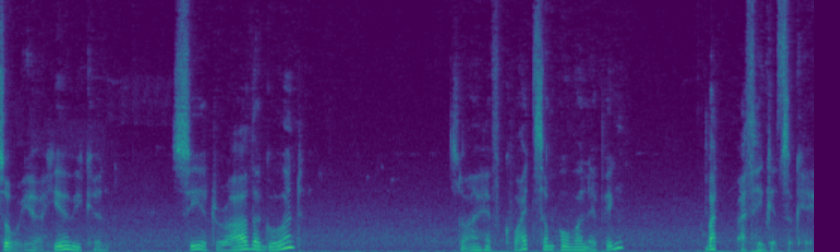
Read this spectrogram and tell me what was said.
So yeah, here we can see it rather good. So I have quite some overlapping, but I think it's okay.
